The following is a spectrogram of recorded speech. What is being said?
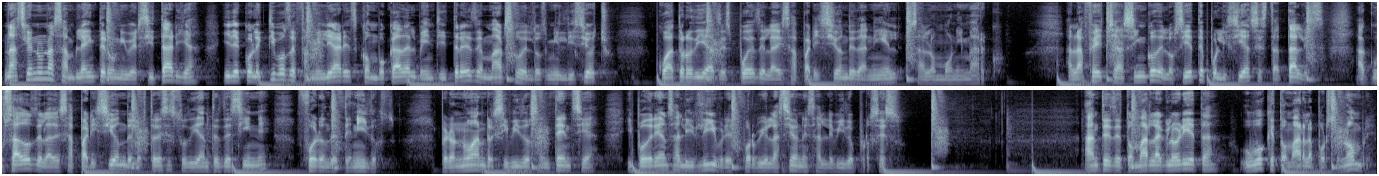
nació en una asamblea interuniversitaria y de colectivos de familiares convocada el 23 de marzo del 2018, cuatro días después de la desaparición de Daniel, Salomón y Marco. A la fecha, cinco de los siete policías estatales acusados de la desaparición de los tres estudiantes de cine fueron detenidos, pero no han recibido sentencia y podrían salir libres por violaciones al debido proceso. Antes de tomar la glorieta, hubo que tomarla por su nombre.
